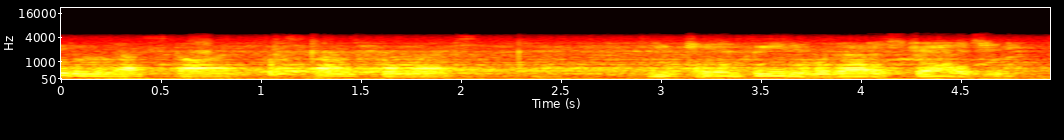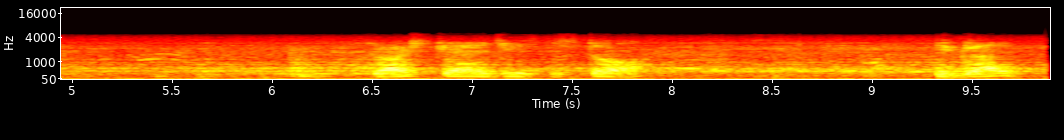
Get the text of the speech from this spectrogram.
beat him without stalling. Stalling for much. You can't beat him without a strategy. So our strategy is to stall. You got it?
